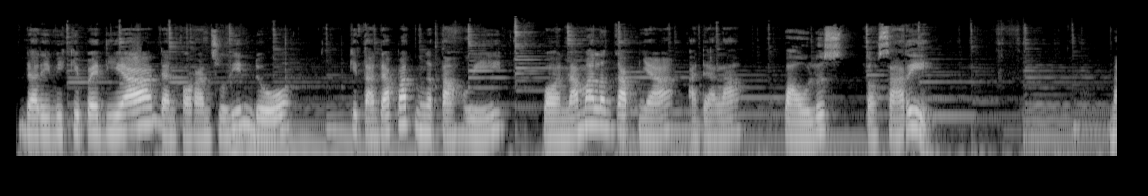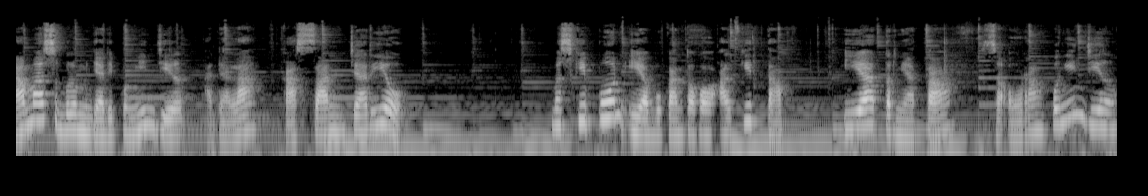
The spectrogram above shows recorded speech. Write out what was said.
Dari Wikipedia dan koran Sulindo, kita dapat mengetahui bahwa nama lengkapnya adalah Paulus Tosari. Nama sebelum menjadi penginjil adalah Kasan Jario. Meskipun ia bukan tokoh Alkitab, ia ternyata seorang penginjil.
